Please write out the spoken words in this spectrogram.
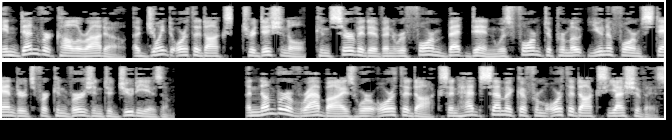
In Denver, Colorado, a joint Orthodox, traditional, conservative and Reform Bet Din was formed to promote uniform standards for conversion to Judaism. A number of rabbis were Orthodox and had semicha from Orthodox yeshivas,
